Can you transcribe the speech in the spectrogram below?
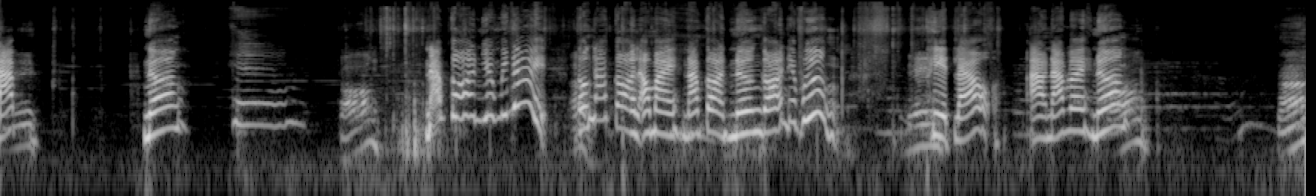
นับสี่ หนึ่งสองนับก่อนยังไม่ได้ ต้องนับก่อนเอาใหม่นับก่อนหนึ่งก่อนอย่าพึ่ง หนึ่งผิดแล้วอ้าวนับเลยหนึ่งสองสาม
